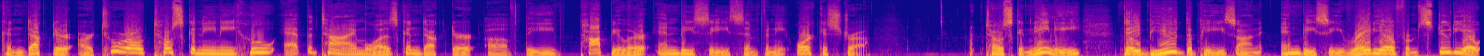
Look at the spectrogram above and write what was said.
conductor Arturo Toscanini, who at the time was conductor of the popular NBC Symphony Orchestra. Toscanini debuted the piece on NBC Radio from Studio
